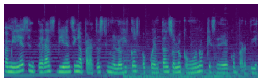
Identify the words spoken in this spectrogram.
Familias enteras viven sin aparatos tecnológicos o cuentan solo con uno que se debe compartir.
